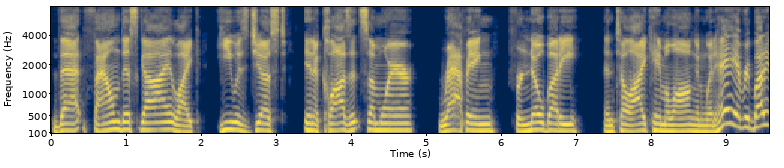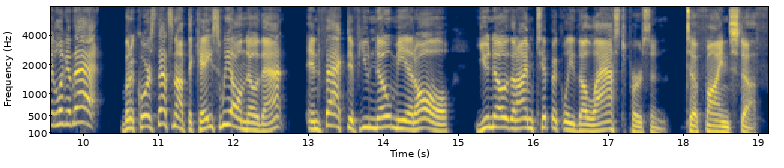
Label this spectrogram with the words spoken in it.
that found this guy. Like he was just in a closet somewhere rapping for nobody until I came along and went, Hey, everybody, look at that. But of course, that's not the case. We all know that. In fact, if you know me at all, you know that I'm typically the last person to find stuff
